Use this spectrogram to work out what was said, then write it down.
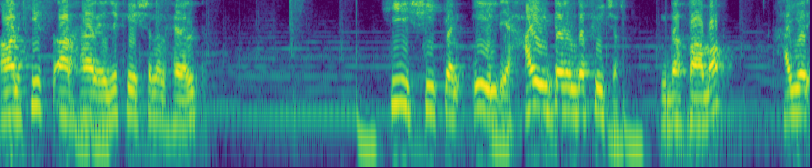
on his or her education and health, he she can yield a high return in the future in the form of higher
